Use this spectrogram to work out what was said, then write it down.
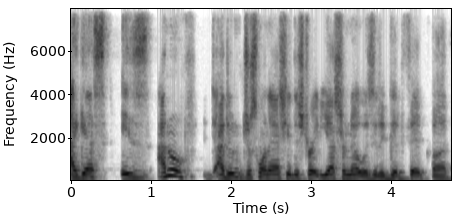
I guess is I don't know if I don't just want to ask you the straight yes or no. Is it a good fit? But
